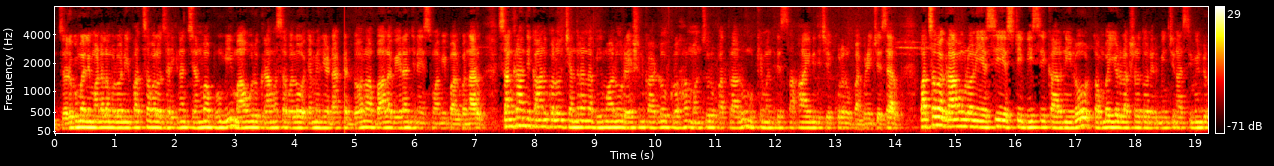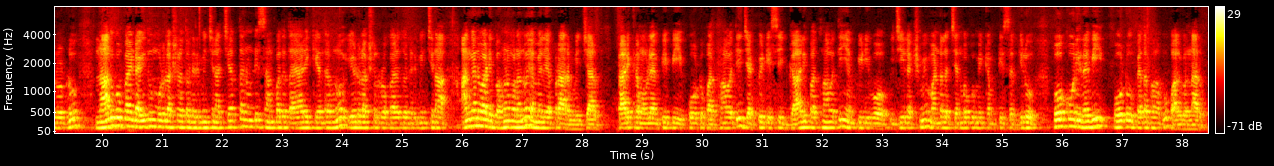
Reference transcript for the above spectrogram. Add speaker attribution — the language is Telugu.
Speaker 1: జరుగుమల్లి మండలంలోని పచ్చవలో జరిగిన జన్మభూమి మా ఊరు గ్రామ సభలో ఎమ్మెల్యే డాక్టర్ డోలా బాల వీరాంజనేయ స్వామి పాల్గొన్నారు. సంక్రాంతి కానుకలు చంద్రన్న భీమాలు రేషన్ కార్డులు గృహ మంజూరు పత్రాలు ముఖ్యమంత్రి సహాయ నిధి చెక్కులను పంపిణీ చేశారు. పచ్చవ గ్రామంలోని ఎస్సీ ఎస్టీ బీసీ కాలనీలో తొంభై ఏడు లక్షలతో నిర్మించిన సిమెంట్ రోడ్లు నాలుగు పాయింట్ ఐదు మూడు లక్షలతో నిర్మించిన చెత్త నుండి సంపద తయారీ కేంద్రమును ఏడు లక్షల రూపాయలతో నిర్మించిన అంగన్వాడీ భవనములను ఎమ్మెల్యే ప్రారంభించారు. కార్యక్రమంలో ఎంపీపీ పోటు పద్మావతి జడ్పీటీసీ గాలి పద్మావతి ఎంపీడీఓ విజయలక్ష్మి మండల జన్మభూమి కమిటీ సభ్యులు పోకూరి రవి పోటు పెదబాబు పాల్గొన్నారు.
